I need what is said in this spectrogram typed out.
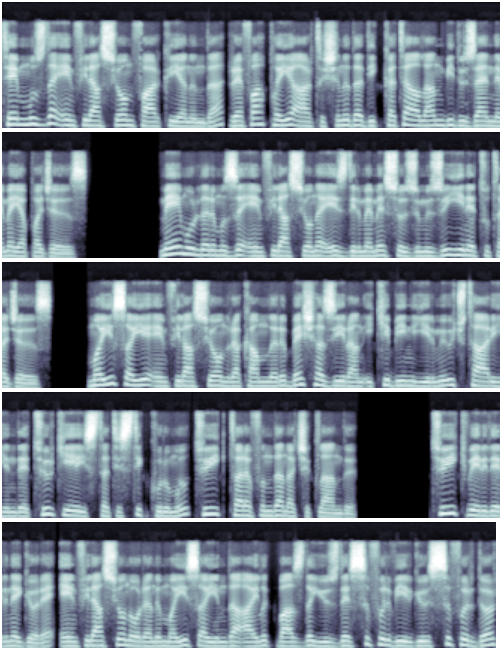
Temmuz'da enflasyon farkı yanında, refah payı artışını da dikkate alan bir düzenleme yapacağız. Memurlarımızı enflasyona ezdirmeme sözümüzü yine tutacağız. Mayıs ayı enflasyon rakamları 5 Haziran 2023 tarihinde Türkiye İstatistik Kurumu TÜİK tarafından açıklandı. TÜİK verilerine göre, enflasyon oranı Mayıs ayında aylık bazda %0,04,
